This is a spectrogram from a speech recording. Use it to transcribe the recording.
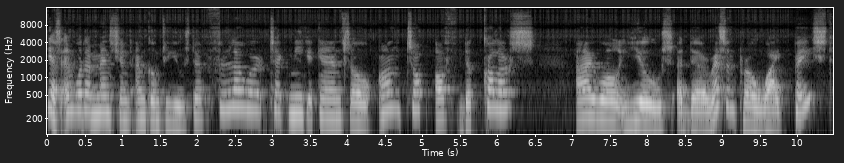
Yes, and what I mentioned, I'm going to use the flower technique again. So on top of the colors, I will use uh, the Resin Pro white paste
